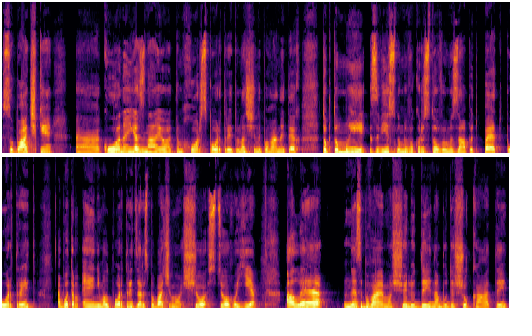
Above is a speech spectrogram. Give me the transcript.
собачки. е, Коней, я знаю, там хорс портрет, у нас ще непоганий тех. Тобто ми, звісно, ми використовуємо запит pet portrait або там animal portrait. Зараз побачимо, що з цього є. Але не забуваємо, що людина буде шукати,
